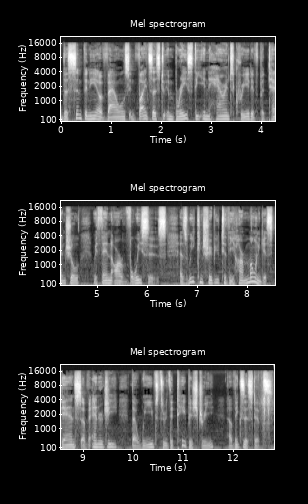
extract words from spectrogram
The Symphony of Vowels invites us to embrace the inherent creative potential within our voices as we contribute to the harmonious dance of energy that weaves through the tapestry of existence.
